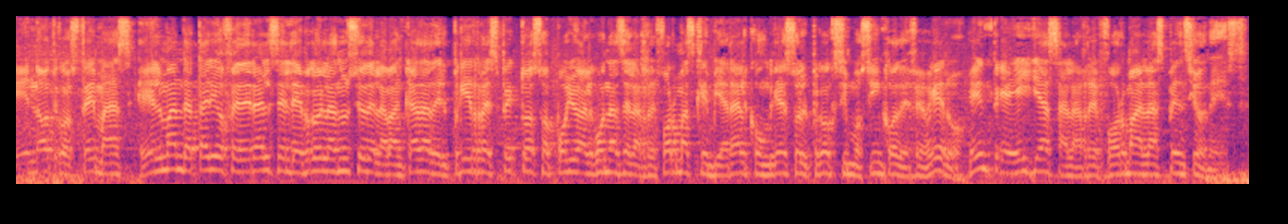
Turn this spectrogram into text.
En otros temas, el mandatario federal celebró el anuncio de la bancada del PRI respecto a su apoyo a algunas de las reformas que enviará al Congreso el próximo 5 de febrero, entre ellas a la reforma a las pensiones.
